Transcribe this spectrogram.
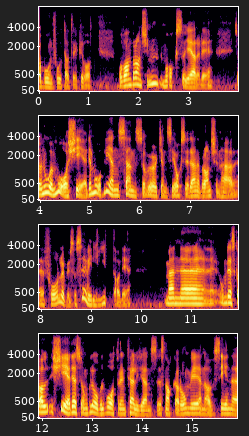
karbonfotavtrykket vårt. Og vannbransjen må også gjøre det. Så noe må skje. Det må bli en sense of urgency også i denne bransjen. her. Foreløpig så ser vi lite av det. Men eh, om det skal skje det som Global Water Intelligence snakker om i en av sine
